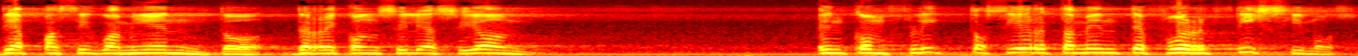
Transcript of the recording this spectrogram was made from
de apaciguamiento, de reconciliación, en conflictos ciertamente fuertísimos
